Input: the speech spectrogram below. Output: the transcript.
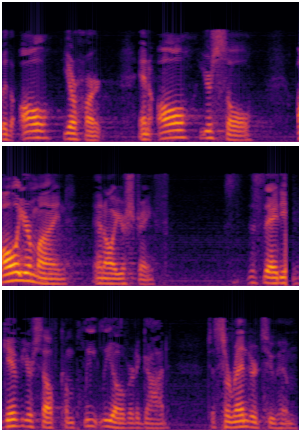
with all your heart, and all your soul, all your mind, and all your strength. This is the idea. Give yourself completely over to God, to surrender to Him.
